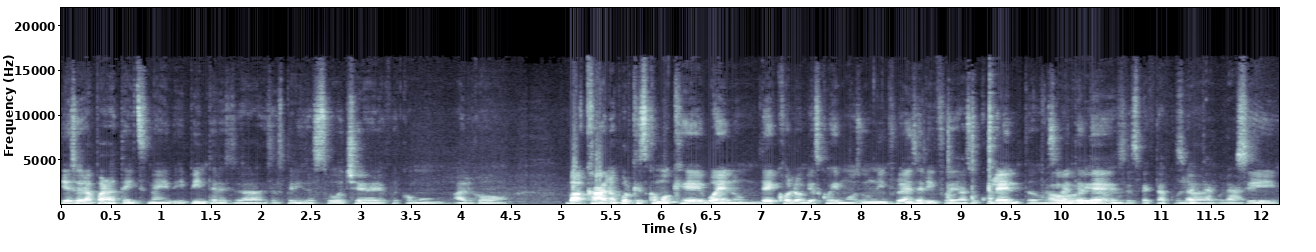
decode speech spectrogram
y eso era para Tastemade y Pinterest, esa, esa experiencia estuvo chévere, fue como algo bacano porque es como que, bueno, de Colombia escogimos un influencer y fue a suculento, ¿sí me entendés? Espectacular. Espectacular. Sí,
